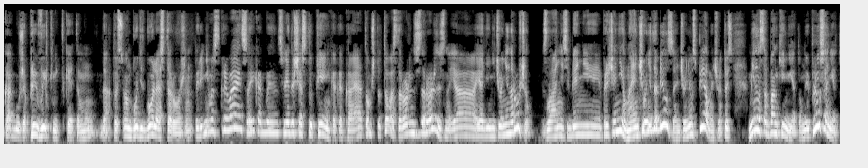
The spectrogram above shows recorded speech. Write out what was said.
как бы уже привыкнет к этому, да, то есть он будет более осторожен, перед ним открывается и как бы следующая ступенька какая о том, что то осторожность, осторожность, но я, я ничего не нарушил, зла не себе не причинил, но я ничего не добился, я ничего не успел, ничего. То есть минуса в банке нет, но и плюса нет.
